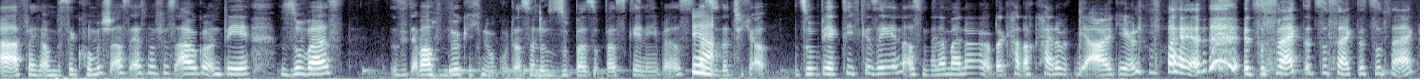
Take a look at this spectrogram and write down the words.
A, vielleicht auch ein bisschen komisch aus erstmal fürs Auge und B, sowas sieht aber auch wirklich nur gut aus, wenn du super, super skinny bist. Ja. Also natürlich auch subjektiv gesehen, aus meiner Meinung, aber da kann auch keiner mit mir argen, weil it's a fact, it's a fact, it's a fact.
